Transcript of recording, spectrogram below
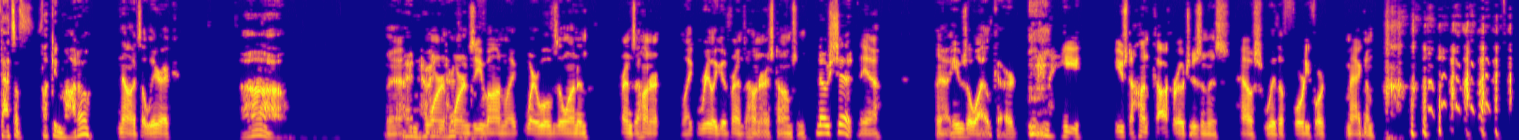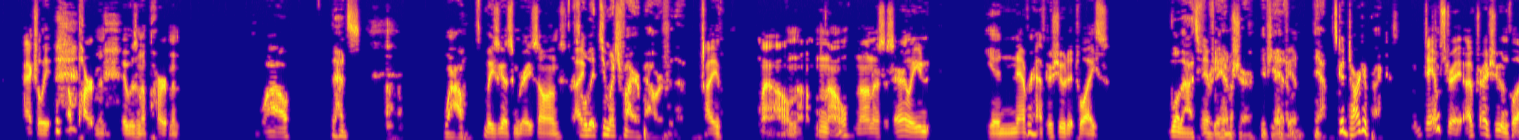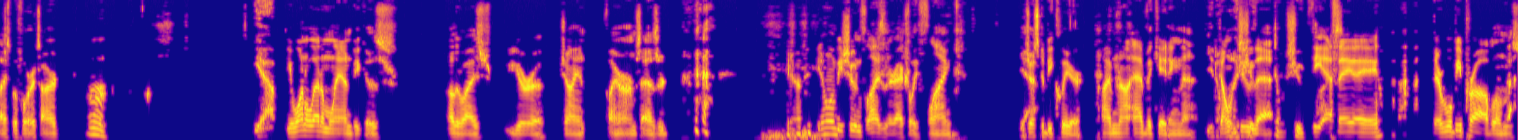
that's a fucking motto. No, it's a lyric. Oh, Yeah. I hadn't heard, Warren, heard Warren Zevon, like Werewolves of London, friends of Hunter, like really good friends of Hunter S. Thompson. no shit. Yeah. Yeah, he was a wild card. he used to hunt cockroaches in his house with a 44 Magnum. Actually, apartment. It was an apartment. Wow, that's wow. But he's got some great songs. That's I, a little bit too much firepower for them. I, well, no, no, not necessarily. You, you never have to shoot it twice. Well, that's for If you hit damn sure. If you hit If you- him, yeah, it's good target practice. Damn straight. I've tried shooting flies before. It's hard. Mm. Yeah, You want to let them land because otherwise you're a giant firearms hazard. you, know, you don't want to be shooting flies that are actually flying. Yeah. Just to be clear, I'm not advocating that. you don't, Don't do shoot, that. Don't shoot The flies. FAA, there will be problems.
